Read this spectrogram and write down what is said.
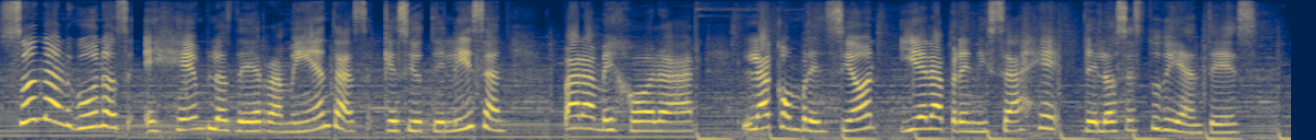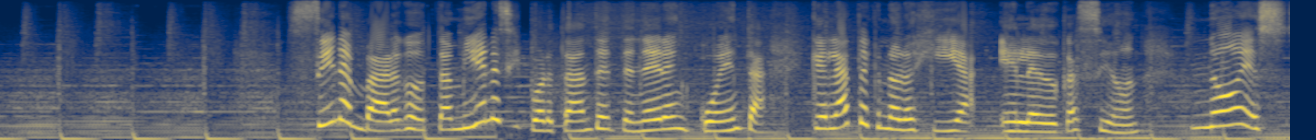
son algunos ejemplos de herramientas que se utilizan para mejorar la comprensión y el aprendizaje de los estudiantes. Sin embargo, también es importante tener en cuenta que la tecnología en la educación no es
